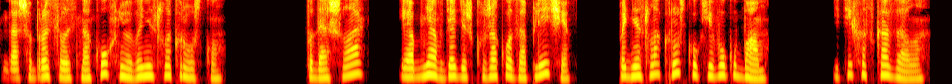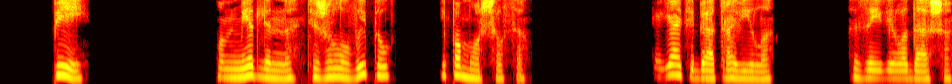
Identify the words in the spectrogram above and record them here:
Даша бросилась на кухню и вынесла кружку. Подошла и, обняв дядюшку Жако за плечи, поднесла кружку к его губам и тихо сказала «Пей». Он медленно, тяжело выпил и поморщился. «Я тебя отравила», — заявила Даша.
